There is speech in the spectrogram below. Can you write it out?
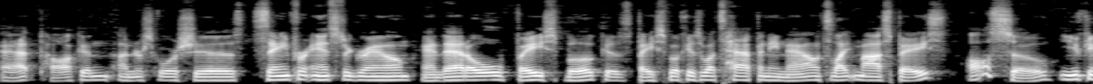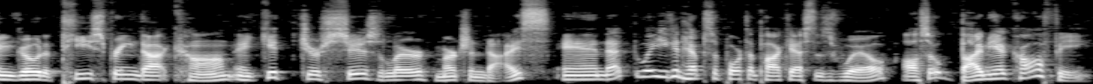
at talking underscore shiz. Same for Instagram and that old Facebook, because Facebook is what's happening now. It's like MySpace. Also, you can go to teespring.com and get your Sizzler merchandise, and that way you can help support the podcast as well. Also, buy me a coffee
